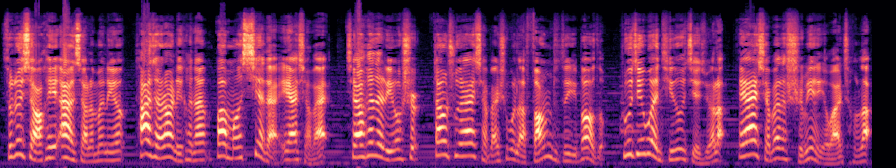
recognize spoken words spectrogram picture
此时，小黑按响了门铃，他想让李克南帮忙卸载 AI 小白。小黑的理由是，当初 AI 小白是为了防止自己暴走，如今问题都解决了，AI 小白的使命也完成了。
